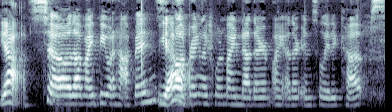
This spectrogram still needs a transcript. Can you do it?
Yeah. So that might be what happens. Yeah. I'll bring like one of my other my other insulated cups,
